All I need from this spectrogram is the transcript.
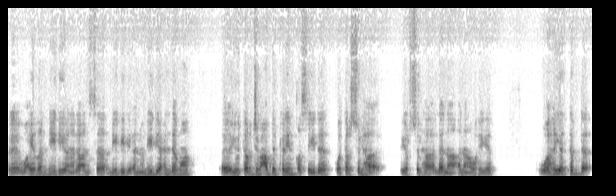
وأيضا نيدي أنا لا أنسى نيدي لأنه نيدي عندما يترجم عبد الكريم قصيدة وترسلها يرسلها لنا أنا وهي وهي تبدأ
